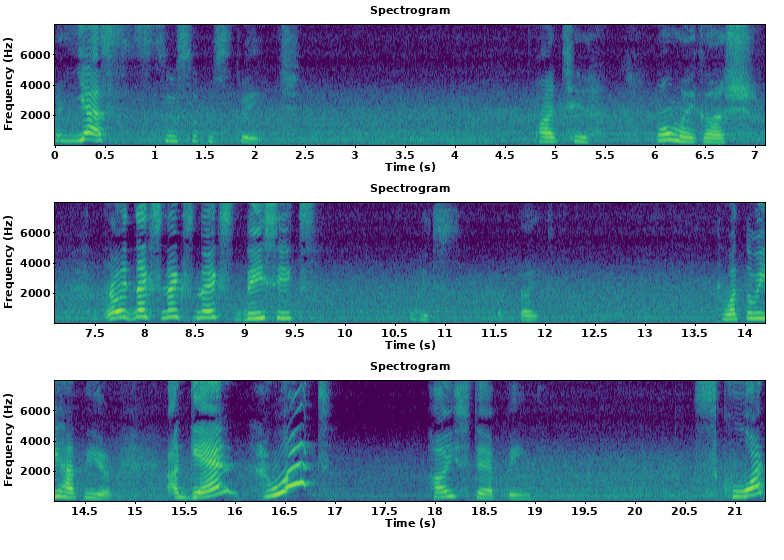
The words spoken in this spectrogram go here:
Yes! So super strange. Part 2. Oh my gosh. Alright, next, next, next. Day 6. Alright. Alright. What do we have here? Again? What? High stepping. Squat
